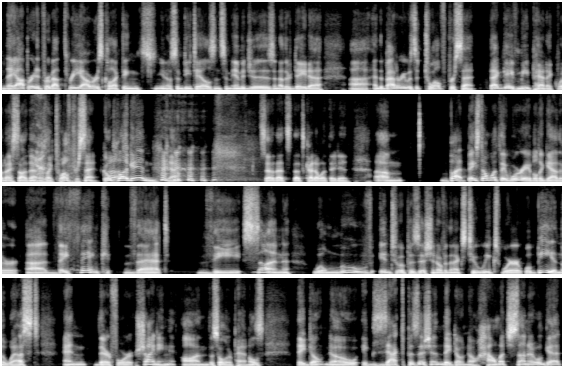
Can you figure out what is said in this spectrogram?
they operated for about three hours collecting you know some details and some images and other data uh, and the battery was at 12% that gave me panic when i saw that yeah. i was like 12% go Uh-oh. plug in yeah So that's that's kind of what they did. Um, but based on what they were able to gather, uh, they think that the sun will move into a position over the next two weeks where it will be in the west and therefore shining on the solar panels. They don't know exact position. They don't know how much sun it will get.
